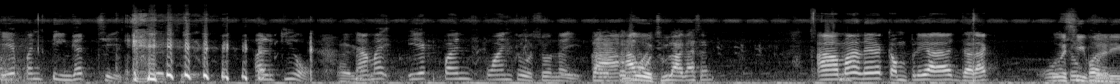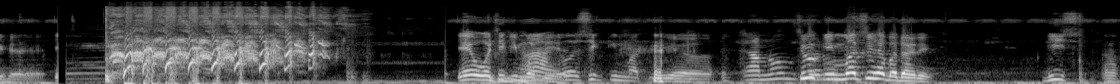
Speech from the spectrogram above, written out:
એ પણ ટીંગ જ છે. અલકીઓ. આમાં એક પણ પોઈન્ટ ઓછો નહીં. આ ઓછું લાગે છે? આમાં ને કંપની આ જરાક ઓછી ભરી છે. એ ઓછી કિંમત ઓછી કિંમત. આમનું શું કિંમત શું છે બધાની? વીસ. હા.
